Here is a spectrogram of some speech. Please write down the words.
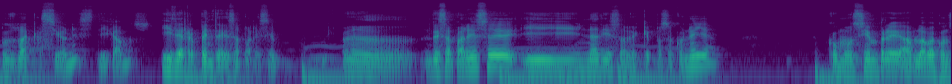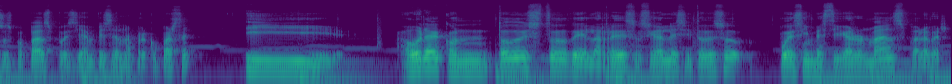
pues, vacaciones, digamos, y de repente desaparece. Eh, desaparece y nadie sabe qué pasó con ella. Como siempre hablaba con sus papás, pues ya empiezan a preocuparse. Y Ahora con todo esto de las redes sociales y todo eso, pues investigaron más para ver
